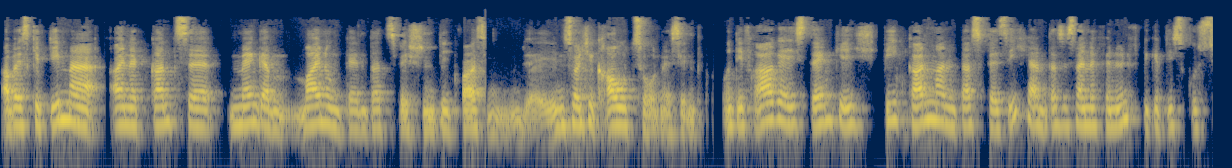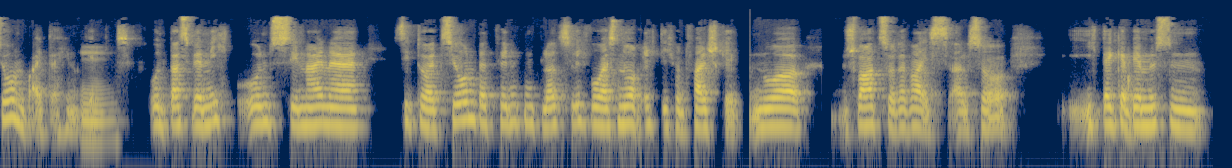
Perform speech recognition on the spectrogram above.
Aber es gibt immer eine ganze Menge Meinungen dazwischen, die quasi in solche Grauzone sind. Und die Frage ist, denke ich, wie kann man das versichern, dass es eine vernünftige Diskussion weiterhin mhm. gibt und dass wir nicht uns in einer Situation befinden plötzlich, wo es nur richtig und falsch gibt, nur schwarz oder weiß. Also ich denke, wir müssen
